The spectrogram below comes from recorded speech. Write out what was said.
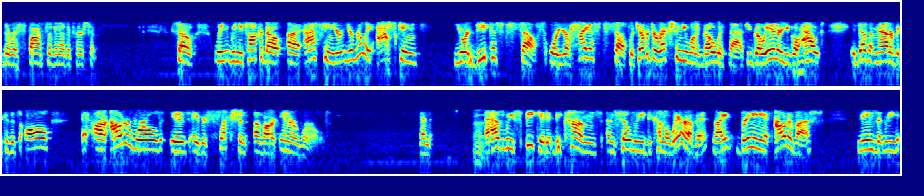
the response of another person. So when, when you talk about uh, asking, you're, you're really asking your deepest self or your highest self, whichever direction you want to go with that. If you go in or you go out, it doesn't matter because it's all, our outer world is a reflection of our inner world. Uh, as we speak it, it becomes until we become aware of it, right? Bringing it out of us means that we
